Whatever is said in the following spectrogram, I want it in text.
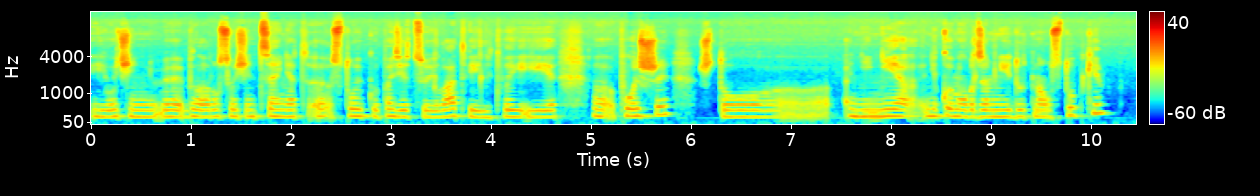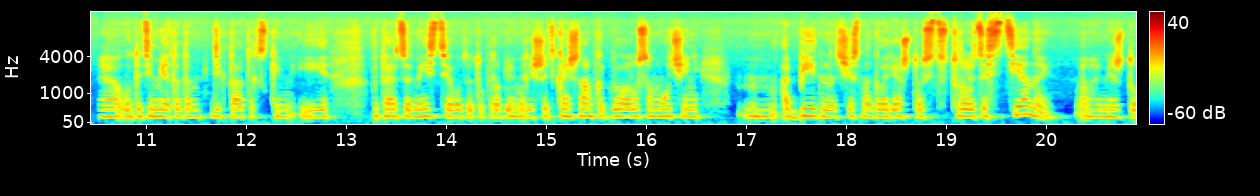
и очень э, белорусы очень ценят э, стойкую позицию и Латвии, и Литвы, и э, Польши, что они не, никоим образом не идут на уступки вот этим методом диктаторским и пытаются вместе вот эту проблему решить. Конечно, нам, как белорусам, очень обидно, честно говоря, что строятся стены э, между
